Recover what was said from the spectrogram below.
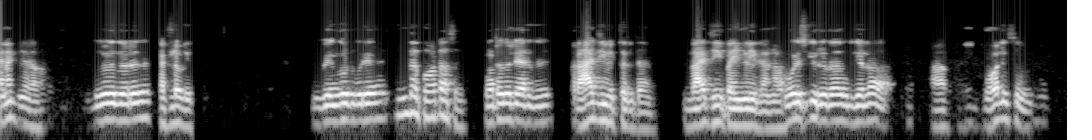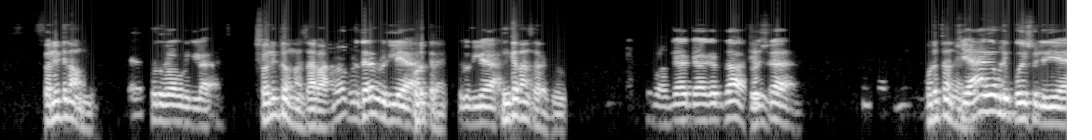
எனக்கு வருது இப்ப எங்க ஊர்? இந்த போட்டாஸ் வெளியா இருக்கு? ராஜி வித்துக்கிட்டாங்க ராஜி பையங்க இருக்காங்க. போலீஸ்க்கு இருபது குடிக்கல? போலீஸ். சொல்லிட்டு தான். கொடுக்கலாம் வந்தோம் சார். கொடுத்தா குடிக்கலையா? கொடுக்குறேன். குடிக்கலையா? இங்க தான் சார் கேக்குறதா சார். ஏங்க அப்படி போய் சொல்லுதியே?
